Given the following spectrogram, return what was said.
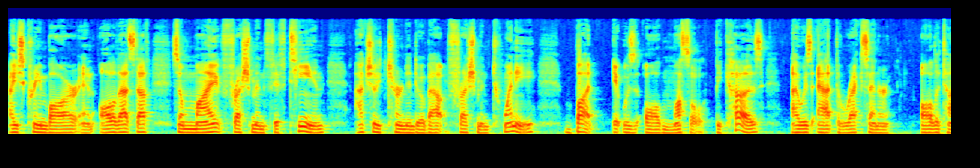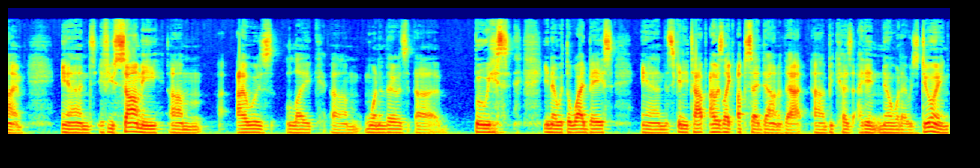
ice cream bar and all of that stuff. So my freshman 15 actually turned into about freshman 20, but it was all muscle because I was at the rec center all the time. And if you saw me, um, I was like um, one of those uh, buoys, you know, with the wide base and the skinny top. I was like upside down of that uh, because I didn't know what I was doing.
